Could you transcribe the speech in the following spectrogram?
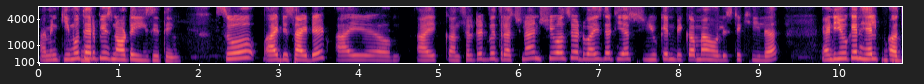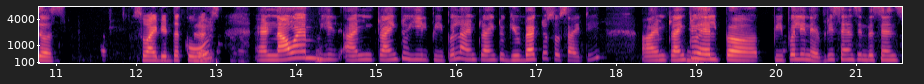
I mean, chemotherapy is not a easy thing. So I decided I um, I consulted with Rachna, and she also advised that yes, you can become a holistic healer, and you can help mm. others. So I did the Right. course, and now I'm I'm trying to heal people. I'm trying to give back to society. i'm trying to Hmm. help uh, people in every sense in the sense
